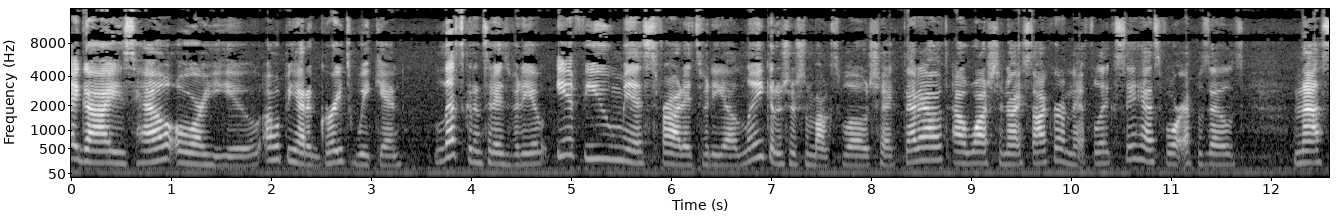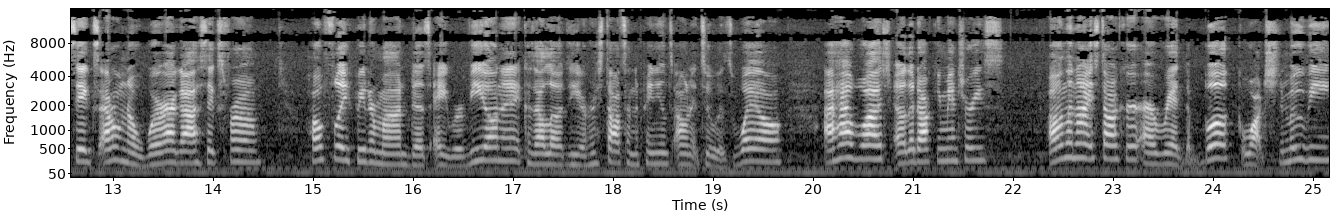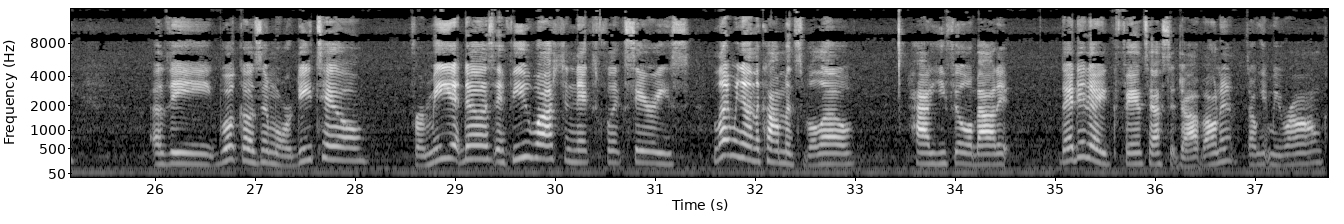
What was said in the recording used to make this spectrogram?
Hey guys, how are you? I hope you had a great weekend. Let's get into today's video. If you missed Friday's video, link in the description box below. Check that out. I watched The Night Stalker on Netflix. It has four episodes, not six. I don't know where I got six from. Hopefully Peter Monn does a review on it because I love to hear his thoughts and opinions on it too as well. I have watched other documentaries on The Night Stalker. I read the book, watched the movie. Uh, the book goes in more detail. For me, it does. If you watch the Netflix series, let me know in the comments below how you feel about it. They did a fantastic job on it, don't get me wrong.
